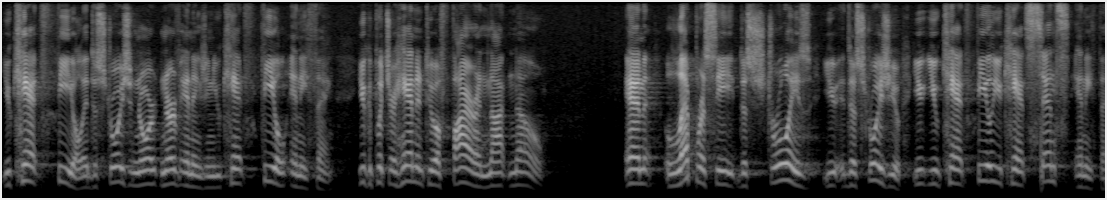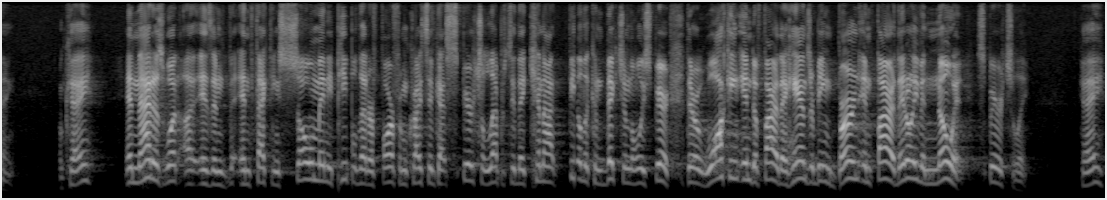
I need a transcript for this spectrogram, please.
You can't feel, it destroys your nerve endings, and you can't feel anything. You could put your hand into a fire and not know. And leprosy destroys you, It destroys you. You, you can't feel, you can't sense anything. Okay? And that is what uh, is in, infecting so many people that are far from Christ. They've got spiritual leprosy. They cannot feel the conviction of the Holy Spirit. They're walking into fire. Their hands are being burned in fire. They don't even know it spiritually. Okay?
